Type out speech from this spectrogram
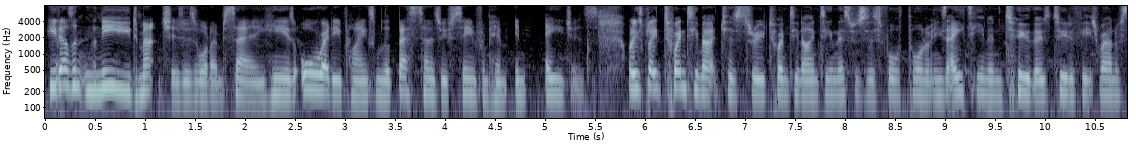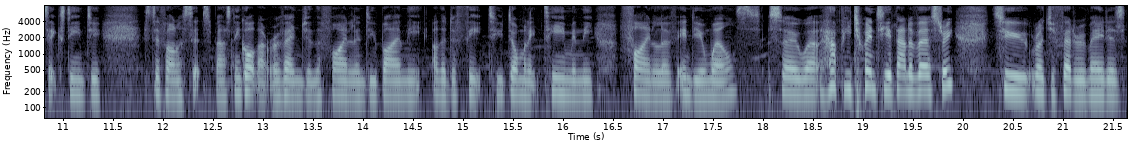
he doesn't need matches, is what I'm saying. He is already playing some of the best tennis we've seen from him in ages. Well, he's played 20 matches through 2019. This was his fourth tournament. He's 18 and 2, those two defeats, round of 16 to Stefano Tsitsipas. And he got that revenge in the final in Dubai and the other defeat to Dominic Thiem in the final of Indian Wells. So uh, happy 20th anniversary to Roger Federer, who made his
